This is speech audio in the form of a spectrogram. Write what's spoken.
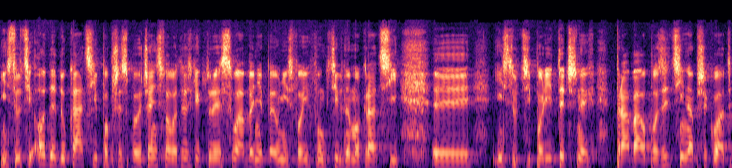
instytucji, od edukacji poprzez społeczeństwo obywatelskie, które jest słabe, nie pełni swoich funkcji w demokracji, y, instytucji politycznych, prawa opozycji na przykład.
